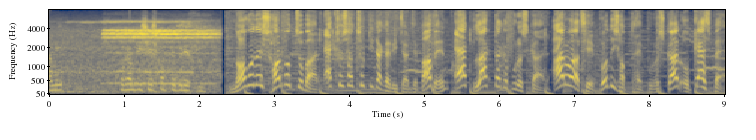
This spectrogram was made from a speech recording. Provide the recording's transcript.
আমি প্রোগ্রামটি শেষ করতে পেরেছি। নগদের সর্বোচ্চ বার একশো সাতষট্টি টাকা রিচার্জে পাবেন এক লাখ টাকা পুরস্কার। আরও আছে প্রতি সপ্তাহে পুরস্কার ও ক্যাশব্যাক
